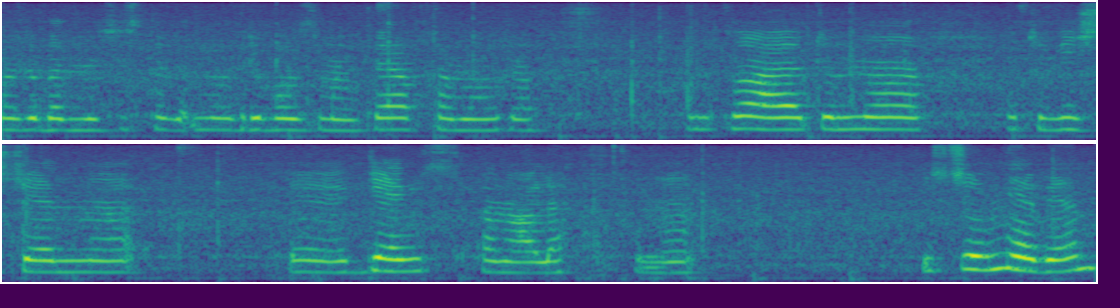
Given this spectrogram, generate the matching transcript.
Może będę coś tego nagrywał z Minecrafta, może. No to, ale to na, oczywiście na y, Games kanale. Nie. Jeszcze nie wiem.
